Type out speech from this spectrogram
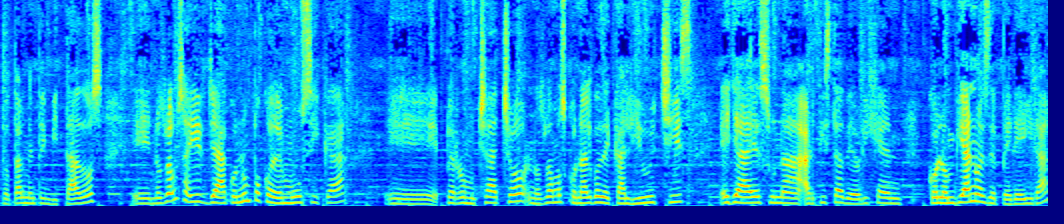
totalmente invitados. Eh, nos vamos a ir ya con un poco de música. eh, Perro Muchacho, nos vamos con algo de Caliuchis. Ella es una artista de origen colombiano, es de Pereira,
